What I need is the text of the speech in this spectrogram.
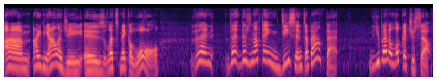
um, ideology is let's make a wall, then that there's nothing decent about that you better look at yourself.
